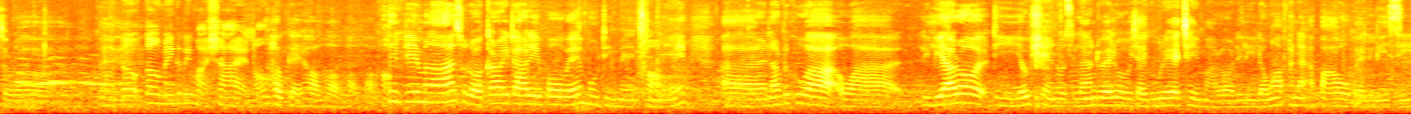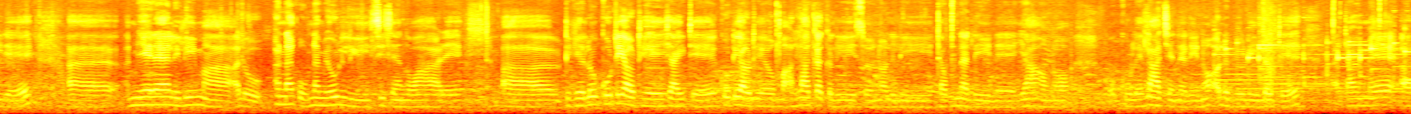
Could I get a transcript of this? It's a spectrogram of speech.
ဆိုတော့ တော့တော့ main ကလေးမှာရှားရယ်နော် ဟုတ်ကဲ့ဟုတ်ဟုတ်ဟုတ်ဟုတ်သင်ပြေမလားဆိုတော့ character တွေပေါ်ပဲမူတည်မယ်ထင်တယ်အာနောက်တစ်ခုကဟိုဟာလီလီကတော့ဒီရုပ်ရှင်တို့ဇလန်တွဲတို့ရိုက်ကူးတဲ့အချိန်မှာတော့လီလီလုံးဝဖက်နှက်အပားကိုပဲလီလီစီးတယ်အာအမြဲတမ်းလီလီမှာအဲ့လိုဖက်နှက်ကိုနှစ်မျိုးလီလီစီစဉ်သွားရတယ်အာတကယ်လို့ကိုတစ်ယောက်တည်းရိုက်တယ်ကိုတစ်ယောက်တည်းဟိုမှာအလှကက်ကလေးတွေဆိုရင်တော့လီလီတောက်ဖက်နှက်လေးနဲ့ရအောင်တော့ဟိုကိုလည်းလှကျင်တယ်လေနော်အဲ့လိုမျိုးလေးလုပ်တယ်အဲဒါပေမဲ့အာ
